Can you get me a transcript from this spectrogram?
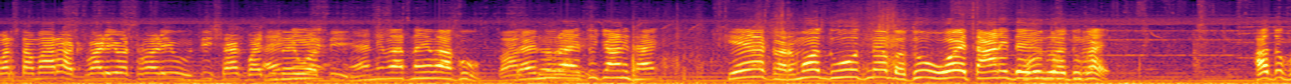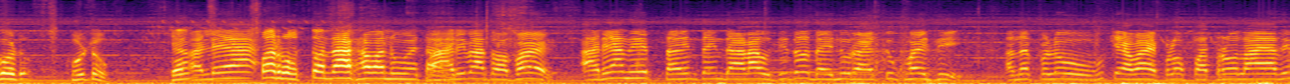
પણ તમારા અઠવાડિયું અઠવાડિયું સુધી શાકભાજી નહીં હોતી. એની વાત નહીં વાકું. દહીંનું. રાયતું જાણી થાય. કે ઘરમાં દૂધ ને બધું હોય તાણી દહીંનું રાયતું ખાય હા તું ખોટું? ખોટું. પણ રોજ તો ના ખાવાનું હોય તારે. વાત હોભળ અરે ને ત્રણ ત્રણ દાડા સુધી તો દહીં નું રાયતું ખોઈ હતી અને પેલું શું કહેવાય પેલો પથરો લાયા છે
